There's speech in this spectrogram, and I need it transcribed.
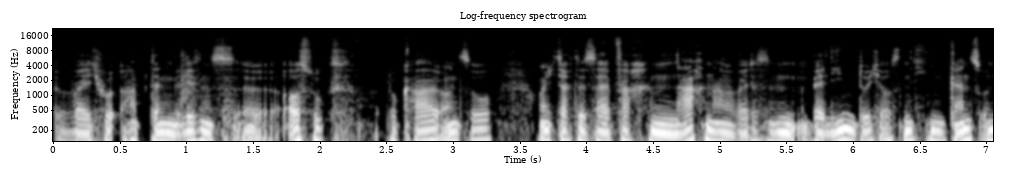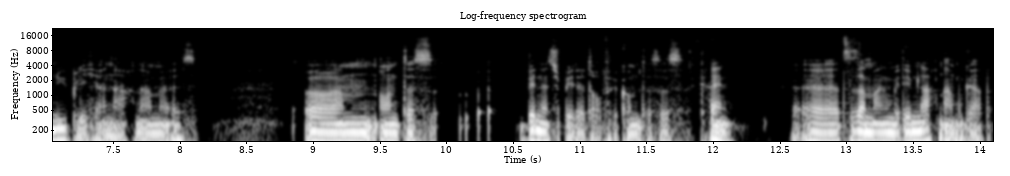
weil ich habe dann gelesen, es äh, Ausflugslokal und so, und ich dachte, es ist einfach ein Nachname, weil das in Berlin durchaus nicht ein ganz unüblicher Nachname ist. Ähm, und das bin jetzt später drauf gekommen, dass es keinen äh, Zusammenhang mit dem Nachnamen gab.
